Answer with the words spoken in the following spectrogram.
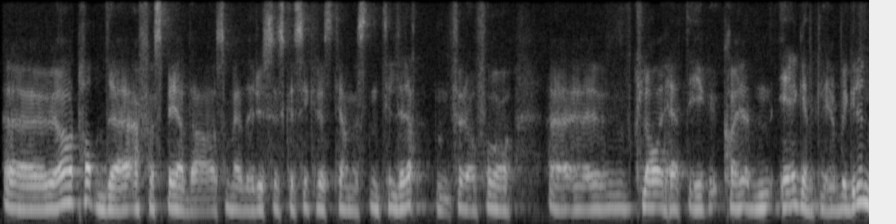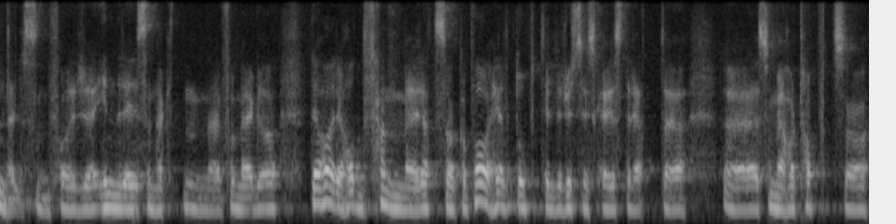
Vi har tatt FSB, da, som er den russiske sikkerhetstjenesten, til retten for å få Eh, klarhet i hva er den egentlige begrunnelsen for innreisenekten for meg. Og det har jeg hatt fem rettssaker på, helt opp til russisk høyesterett, eh, som jeg har tapt. Så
